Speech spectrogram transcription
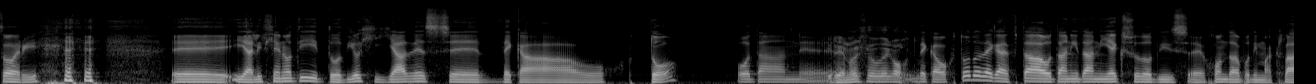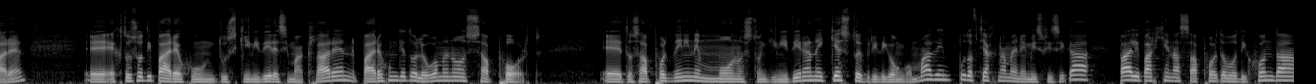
story. ε, η αλήθεια είναι ότι το 2018, όταν... ε, Η Renault ήρθε το 18. 18 το 17 όταν ήταν η έξοδο της ε, Honda από τη McLaren. Ε, εκτός ότι παρέχουν τους κινητήρες η McLaren παρέχουν και το λεγόμενο support. Ε, το support δεν είναι μόνο στον κινητήρα είναι και στο ευρυδικό κομμάτι που το φτιάχναμε εμείς φυσικά. Πάλι υπάρχει ένα support από τη Honda.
